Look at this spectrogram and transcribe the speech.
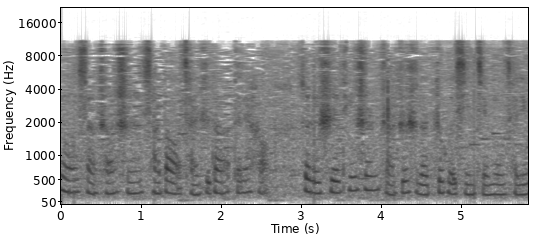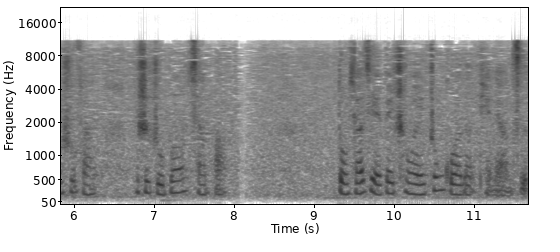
融小常识，小宝才知道。大家好，这里是听声长知识的智慧型节目《财经书房》，我是主播小宝。董小姐被称为中国的铁娘子，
